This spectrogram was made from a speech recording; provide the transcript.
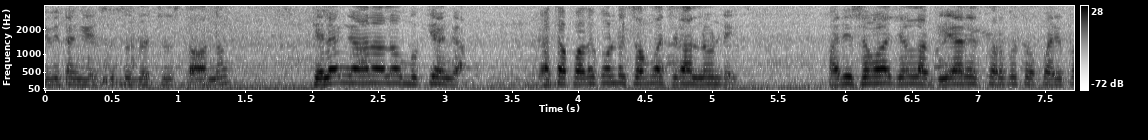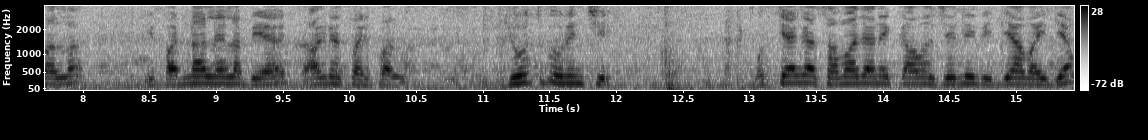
ఏ విధంగా ఎదుగుతుందో చూస్తూ ఉన్నాం. తెలంగాణలో ముఖ్యంగా గత పదకొండు సంవత్సరాల నుండి పది సంవత్సరాల బీఆర్ఎస్ ప్రభుత్వ పరిపాలన ఈ పద్నాలుగు నెలల బీఆర్ కాంగ్రెస్ పరిపాలన. యూత్ గురించి ముఖ్యంగా సమాజానికి కావాల్సింది విద్యా వైద్యం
